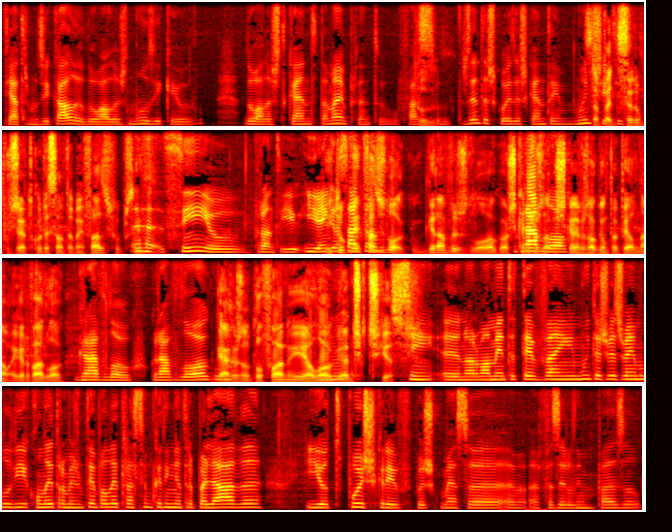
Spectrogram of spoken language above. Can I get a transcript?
teatro musical, eu dou aulas de música, eu dou aulas de canto também, portanto faço Tudo. 300 coisas, canto em muitos Só para ser um projeto de coração também fazes, for preciso? Sim, eu, pronto, e, e é engraçado... E tu como é que fazes logo? Gravas logo ou escreves logo, escreves logo num papel? Não, é gravado logo? Gravo logo, gravo logo. Garras no telefone e é logo antes que te esqueças? Sim, uh, normalmente até vem, muitas vezes vem a melodia com letra ao mesmo tempo, a letra assim um bocadinho atrapalhada e eu depois escrevo, depois começo a, a, fazer ali um puzzle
